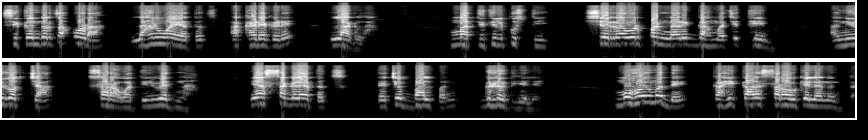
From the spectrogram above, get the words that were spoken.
सिकंदरचा ओढा लहान वयातच आखाड्याकडे लागला. मातीतील कुस्ती शरीरावर पडणारे घामाचे थेंब आणि रोजच्या सरावातील वेदना या सगळ्यातच त्याचे बालपण घडत गेले. मोहोळमध्ये काही काळ सराव केल्यानंतर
